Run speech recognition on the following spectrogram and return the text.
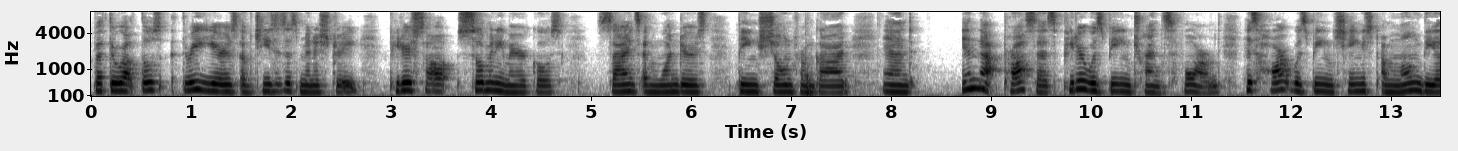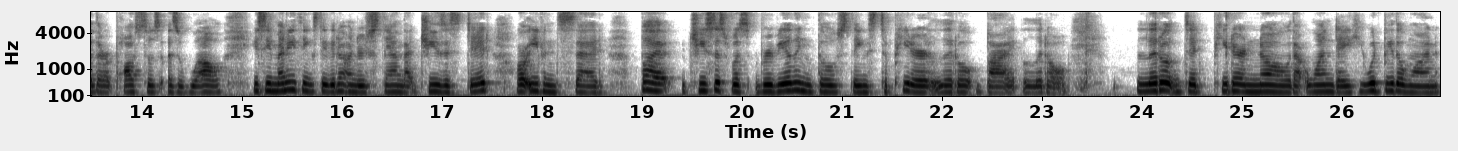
but throughout those three years of Jesus' ministry, Peter saw so many miracles, signs, and wonders being shown from God. And in that process, Peter was being transformed. His heart was being changed among the other apostles as well. You see, many things they didn't understand that Jesus did or even said, but Jesus was revealing those things to Peter little by little. Little did Peter know that one day he would be the one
